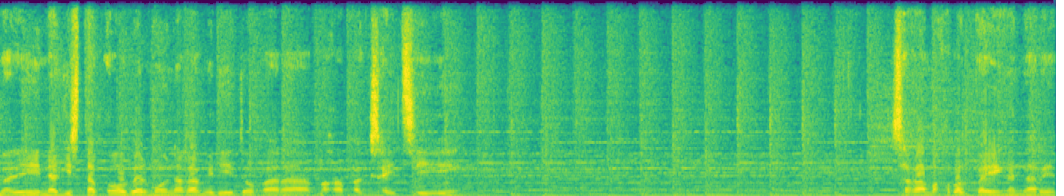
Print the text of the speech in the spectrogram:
Bali, nag-stop over muna kami dito para makapag-sightseeing. Saka makapagpahinga na rin.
